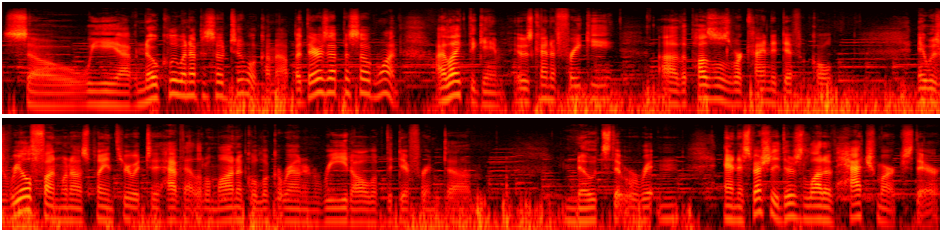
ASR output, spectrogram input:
So we have no clue when episode two will come out. But there's episode one. I liked the game. It was kind of freaky. Uh, the puzzles were kind of difficult. It was real fun when I was playing through it to have that little monocle look around and read all of the different um, notes that were written. And especially, there's a lot of hatch marks there,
